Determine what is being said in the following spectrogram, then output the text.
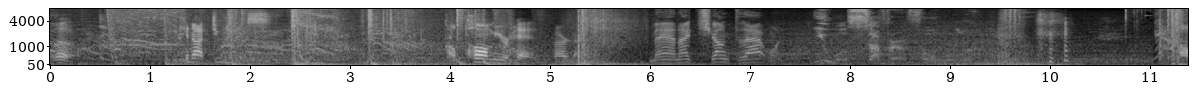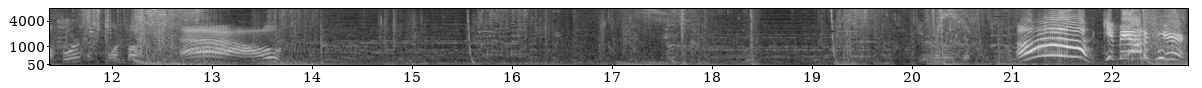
Hello. You cannot do this. I'll palm your head, or not. Man, I chunked that one. You will suffer, fool. All four? One bar. Ow! You really just Ah! Get me out of here!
